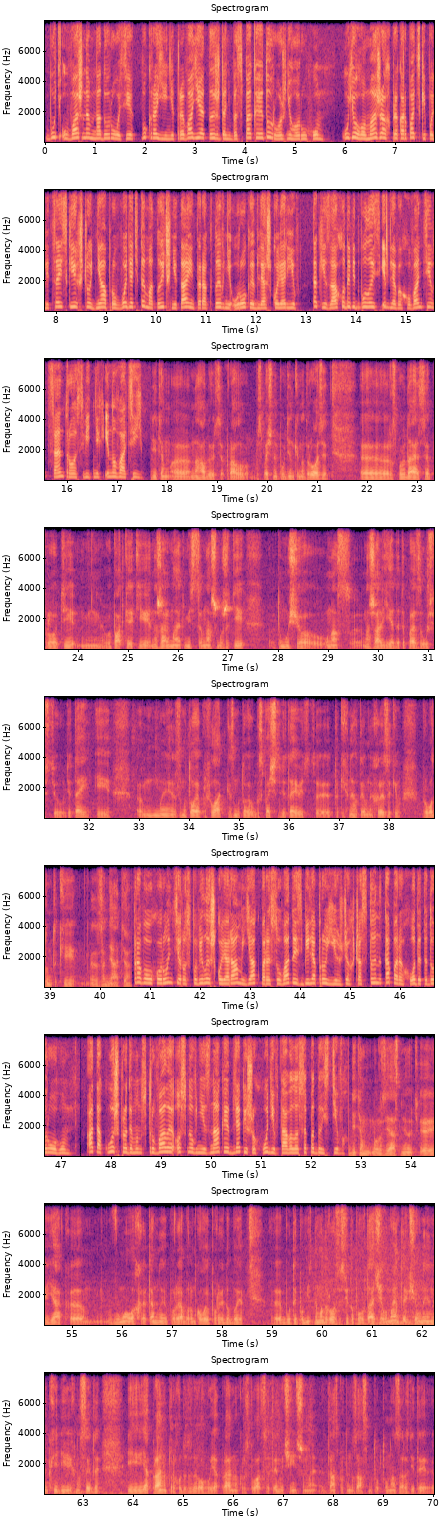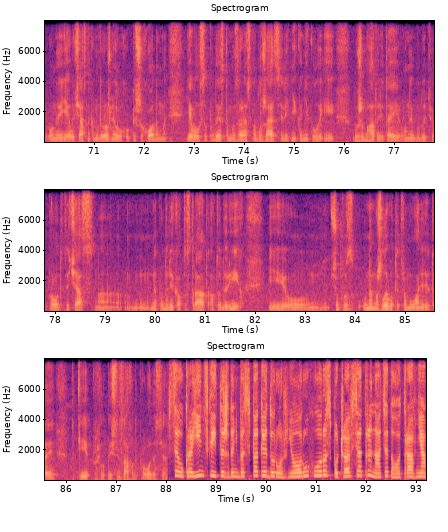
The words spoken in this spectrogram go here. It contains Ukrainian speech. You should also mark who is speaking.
Speaker 1: Будь уважним на дорозі. В Україні триває тиждень безпеки дорожнього руху. У його межах прикарпатські поліцейські щодня проводять тематичні та інтерактивні уроки для школярів. Такі заходи відбулись і для вихованців Центру освітніх інновацій.
Speaker 2: Дітям е, нагадуються правила безпечної поведінки на дорозі, розповідається про ті випадки, які, на жаль, мають місце в нашому житті, е, тому що у нас, е, на жаль, є ДТП за участю дітей, і е, ми з метою профілактики, з метою убезпечити дітей від е, таких негативних ризиків, проводимо такі е, заняття.
Speaker 1: Правоохоронці розповіли школярам, як пересуватись біля проїжджих частин та переходити дорогу. А також продемонстрували основні знаки для пішоходів та велосипедистів.
Speaker 2: Дітям роз'яснюють, е, як е, в умовах темної пори або ранкової пори доби е, бути помітними на дорозі, світоповертаючі елементи, якщо вони необхідні їх носити, і як правильно переходити дорогу, як правильно користуватися тими чи іншими транспортними засобами. Тобто у нас зараз діти вони є учасниками дорожнього руху, пішоходами, є велосипедистами. Зараз наближаються літні канікули, і дуже багато дітей вони будуть проводити час на неподалік автострад, автодоріг. І щоб унеможливити травмування дітей, такі профілактичні заходи проводяться.
Speaker 1: Всеукраїнський тиждень безпеки дорожнього руху розпочався 13 травня.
